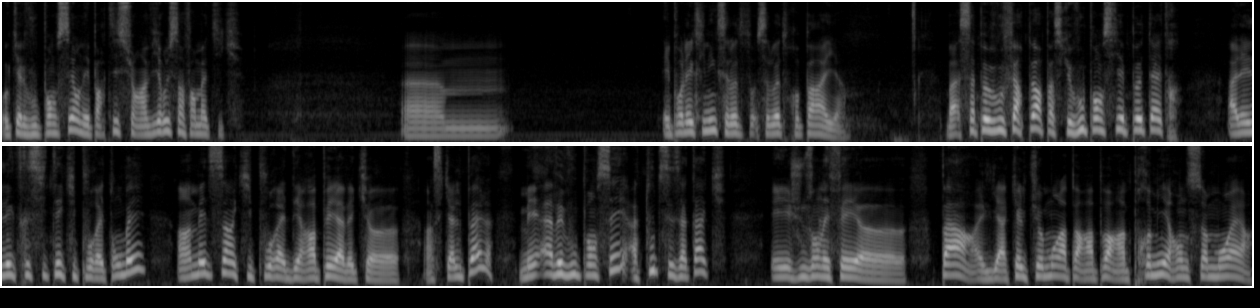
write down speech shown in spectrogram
auquel vous pensez, on est parti sur un virus informatique. Et pour les cliniques, ça doit être, pareil. Bah, ça peut vous faire peur parce que vous pensiez peut-être à l'électricité qui pourrait tomber, à un médecin qui pourrait déraper avec euh, un scalpel, mais avez-vous pensé à toutes ces attaques? Et je vous en ai fait euh, part il y a quelques mois par rapport à un premier ransomware.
